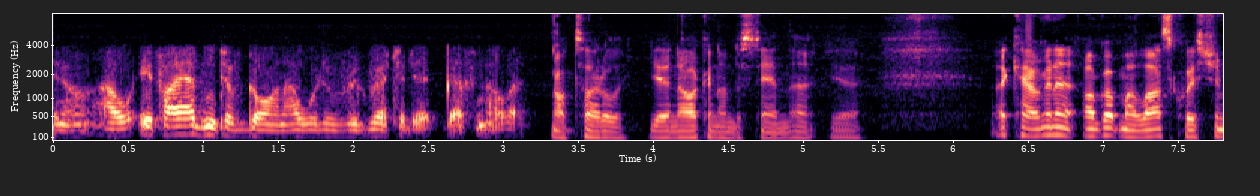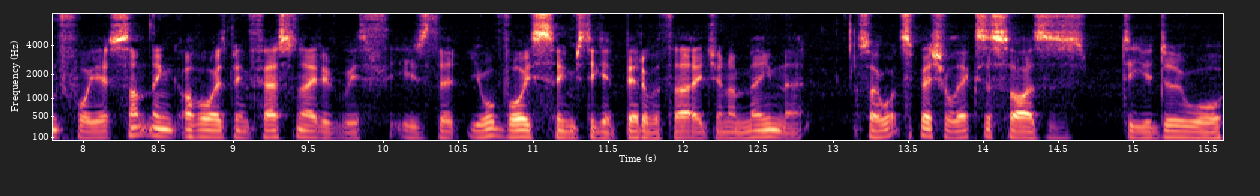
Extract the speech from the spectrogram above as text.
you know, I, if I hadn't have gone, I would have regretted it definitely. Oh, totally. Yeah, no, I can understand that. Yeah. Okay, I'm gonna. I've got my last question for you. Something I've always been fascinated with is that your voice seems to get better with age, and I mean that. So, what special exercises do you do, or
